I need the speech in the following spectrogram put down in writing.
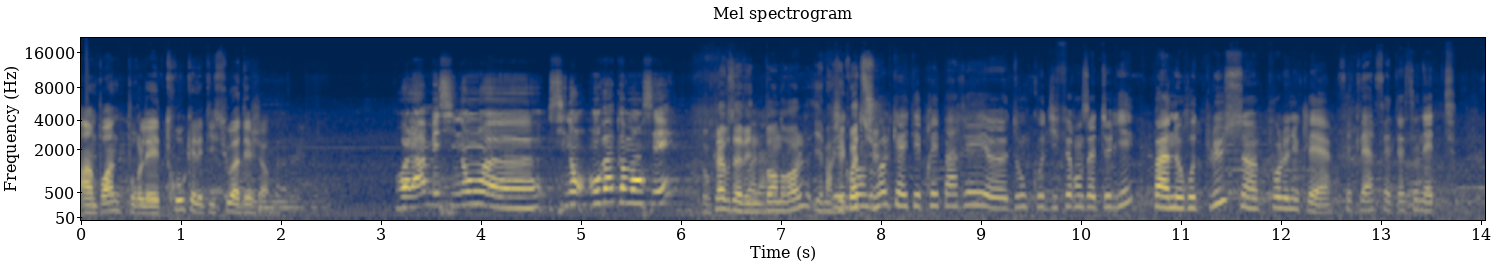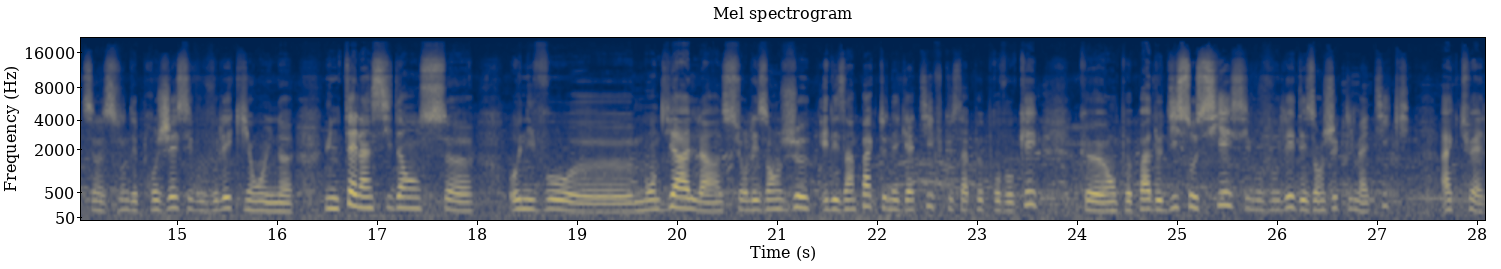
un point pour les trous que le tissu a déjà. Voilà, mais sinon, euh, sinon on va commencer. Donc là, vous avez Voilà. une banderole. Il y a marqué une quoi dessus banderole qui a été préparée euh, donc aux différents ateliers. Pas un euro de plus pour le nucléaire. C'est clair, c'est assez net. Ce sont des projets, si vous voulez, qui ont une, une telle incidence euh, au niveau euh, mondial hein, sur les enjeux et les impacts négatifs que ça peut provoquer qu'on ne peut pas le dissocier, si vous voulez, des enjeux climatiques actuels.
